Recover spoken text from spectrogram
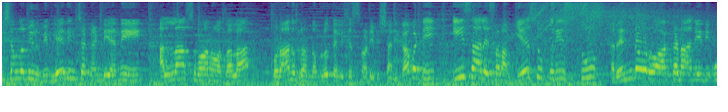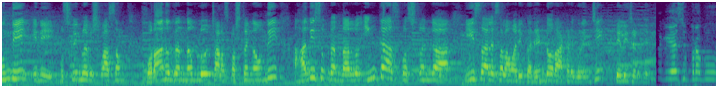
విషయంలో మీరు విభేదించకండి అని అల్లా సుబానవతల పురాణ గ్రంథంలో తెలియజేస్తున్నాడు ఈ విషయాన్ని. కాబట్టి ఈసా అలైహిస్సలాం యేసు క్రీస్తు రెండవ రాకడ అనేది ఉంది. ఇది ముస్లింల విశ్వాసం. ఖురాను గ్రంథంలో చాలా స్పష్టంగా ఉంది. హదీసు గ్రంథాల్లో ఇంకా స్పష్టంగా ఈసా అలైహిస్సలాం వారి యొక్క రెండో రాకడ గురించి తెలియజేయడం జరిగింది. యేసు ప్రభు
